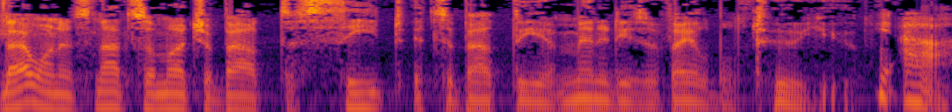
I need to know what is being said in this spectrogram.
That one, it's not so much about the seat, it's about the amenities available to you. Yeah,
